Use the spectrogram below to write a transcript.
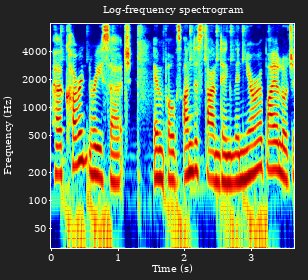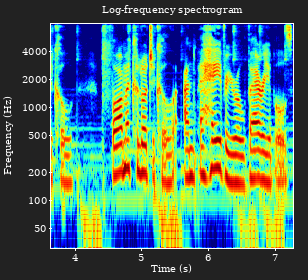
Her current research involves understanding the neurobiological, pharmacological, and behavioral variables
